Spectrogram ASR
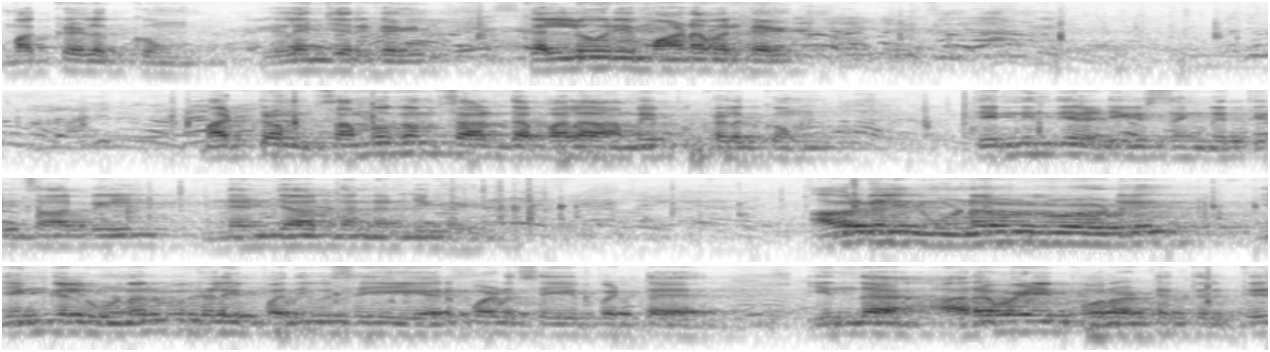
மக்களுக்கும் இளைஞர்கள் கல்லூரி மாணவர்கள் மற்றும் சமூகம் சார்ந்த பல அமைப்புகளுக்கும் தென்னிந்திய நடிகர் சங்கத்தின் சார்பில் நெஞ்சார்ந்த நன்றிகள். அவர்களின் உணர்வுகளோடு எங்கள் உணர்வுகளை பதிவு செய்ய ஏற்பாடு செய்யப்பட்ட இந்த அறவழி போராட்டத்திற்கு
